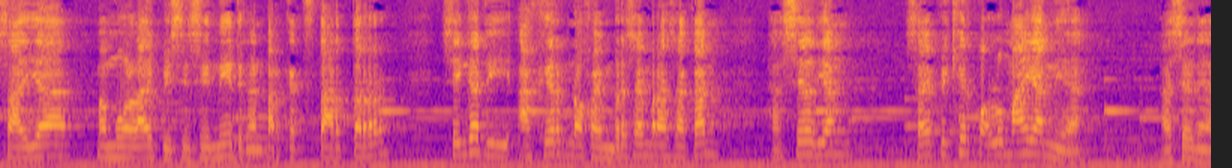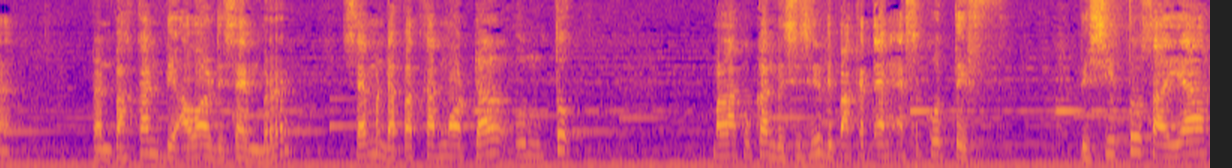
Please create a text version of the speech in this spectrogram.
saya memulai bisnis ini dengan parket starter sehingga di akhir November saya merasakan hasil yang saya pikir kok lumayan ya hasilnya dan bahkan di awal Desember saya mendapatkan modal untuk melakukan bisnis ini di paket yang eksekutif. Di situ saya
